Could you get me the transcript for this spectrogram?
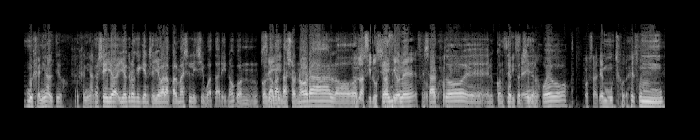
muy genial, tío, muy genial. Pero sí, yo, yo creo que quien se lleva la palma es el Ishiwatari, ¿no? Con, con la banda sonora, los Las diseños, ilustraciones. exacto, eh, el concepto en sí del juego. O sea que es mucho, es un,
